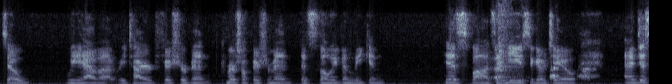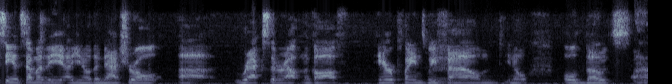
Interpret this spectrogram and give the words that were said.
so we have a retired fisherman, commercial fisherman, that's slowly been leaking his spots that he used to go to, and just seeing some of the uh, you know the natural uh, wrecks that are out in the Gulf, airplanes we mm. found, you know, old boats. Wow.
